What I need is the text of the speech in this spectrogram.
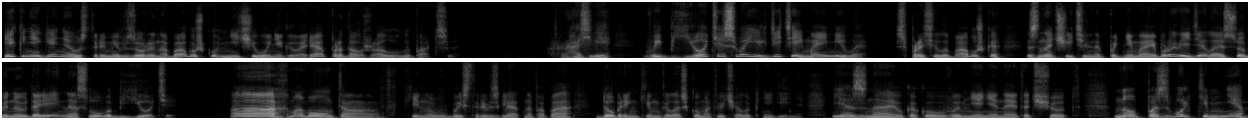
И княгиня, устремив взоры на бабушку, ничего не говоря, продолжала улыбаться. «Разве вы бьете своих детей, моя милая? — спросила бабушка, значительно поднимая брови и делая особенное ударение на слово «бьете». — Ах, мабон кинув быстрый взгляд на папа, добреньким голоском отвечала княгиня. — Я знаю, какого вы мнения на этот счет, но позвольте мне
